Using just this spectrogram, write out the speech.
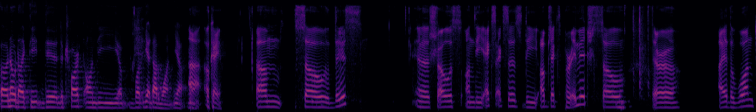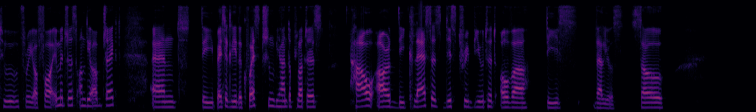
uh, no, like the the the chart on the uh, but yeah, that one. Yeah, yeah. Ah, okay. Um, so this uh, shows on the x-axis the objects per image. So there are either one, two, three, or four images on the object, and the basically the question behind the plot is how are the classes distributed over these values? So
